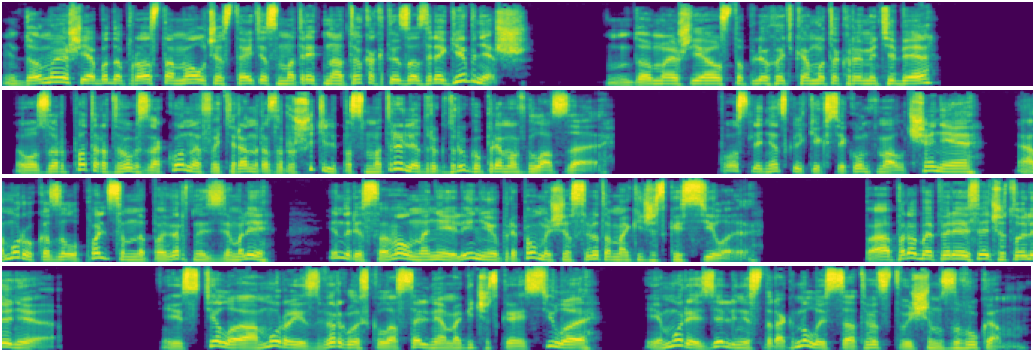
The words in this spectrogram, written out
Думаешь, я буду просто молча стоять и смотреть на то, как ты зазря гибнешь? Думаешь, я уступлю хоть кому-то кроме тебя?» Узурпатор двух законов и тиран-разрушитель посмотрели друг другу прямо в глаза. После нескольких секунд молчания Амур указал пальцем на поверхность земли и нарисовал на ней линию при помощи света магической силы. «Попробуй пересечь эту линию!» Из тела Амура изверглась колоссальная магическая сила, и море зелени содрогнулось соответствующим звуком.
